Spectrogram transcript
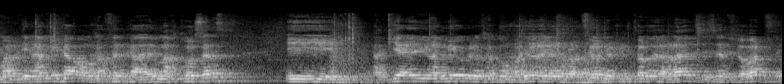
más dinámica, vamos a hacer cada vez más cosas y aquí hay un amigo que nos acompañó en la inauguración, el escritor de la Lache, Sergio Barce,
